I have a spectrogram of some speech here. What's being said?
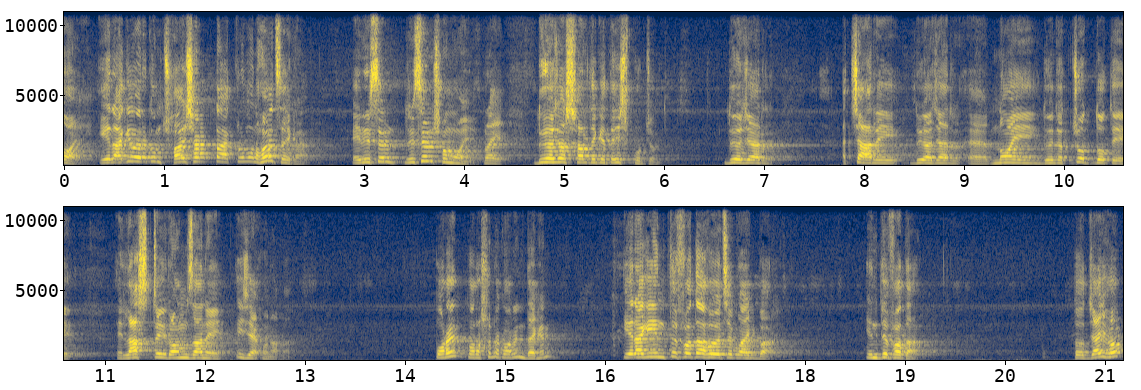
নয়। এর আগেও এরকম ছয়, সাতটা আক্রমণ হয়েছে এখানে। এই রিসেন্ট রিসেন্ট সময়ে, প্রায় দুই হাজার সাল থেকে তেইশ পর্যন্ত। দুই হাজার চারে, দুই হাজার নয়ে, দুই হাজার চোদ্দোতে লাস্টে রমজানে, এই যে এখন আবার। পড়েন, পড়াশোনা করেন, দেখেন। এর আগে ইন্তেফাদা হয়েছে কয়েকবার। ইন্তেফাদা। তো যাই হোক,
